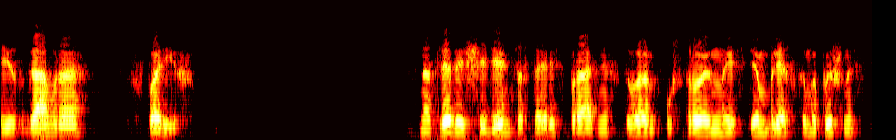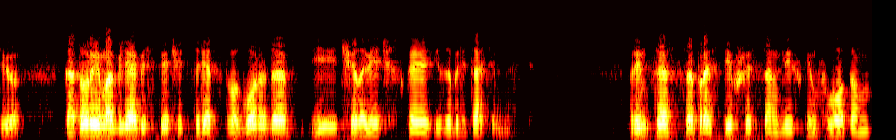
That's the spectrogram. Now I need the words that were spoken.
Из Гавра в Париж. На следующий день состоялись празднества, устроенные с тем блеском и пышностью, которые могли обеспечить средства города и человеческая изобретательность. Принцесса, простившись с английским флотом,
